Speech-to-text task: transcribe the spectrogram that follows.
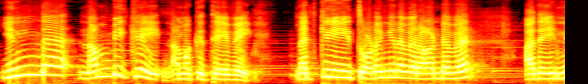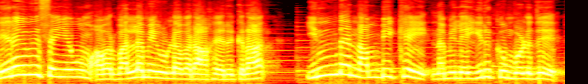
இந்த நம்பிக்கை நமக்கு தேவை. நற்கிரியை தொடங்கினவர் ஆண்டவர் அதை நிறைவு செய்யவும் அவர் வல்லமை உள்ளவராக இருக்கிறார். இந்த நம்பிக்கை நம்மிலே இருக்கும் பொழுது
